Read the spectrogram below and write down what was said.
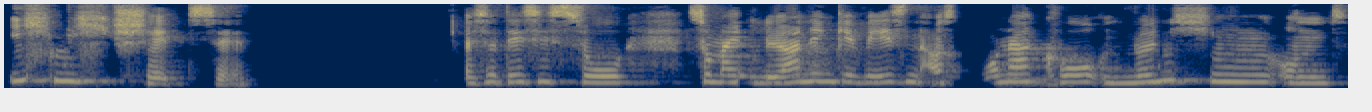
ich mich schätze. Also das ist so, so mein Learning gewesen aus Monaco und München und,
